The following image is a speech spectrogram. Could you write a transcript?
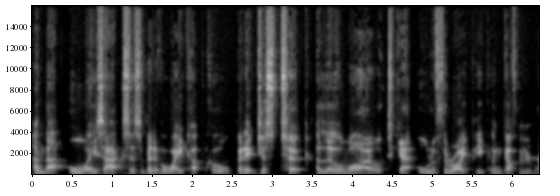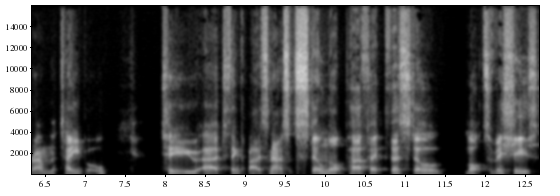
And that always acts as a bit of a wake up call. But it just took a little while to get all of the right people in government around the table to uh, to think about this. Now it's still not perfect. There's still lots of issues,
